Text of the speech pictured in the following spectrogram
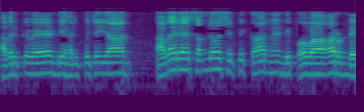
അവർക്ക് വേണ്ടി ഹെൽപ്പ് ചെയ്യാൻ അവരെ സന്തോഷിപ്പിക്കാൻ വേണ്ടി പോവാറുണ്ട്.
